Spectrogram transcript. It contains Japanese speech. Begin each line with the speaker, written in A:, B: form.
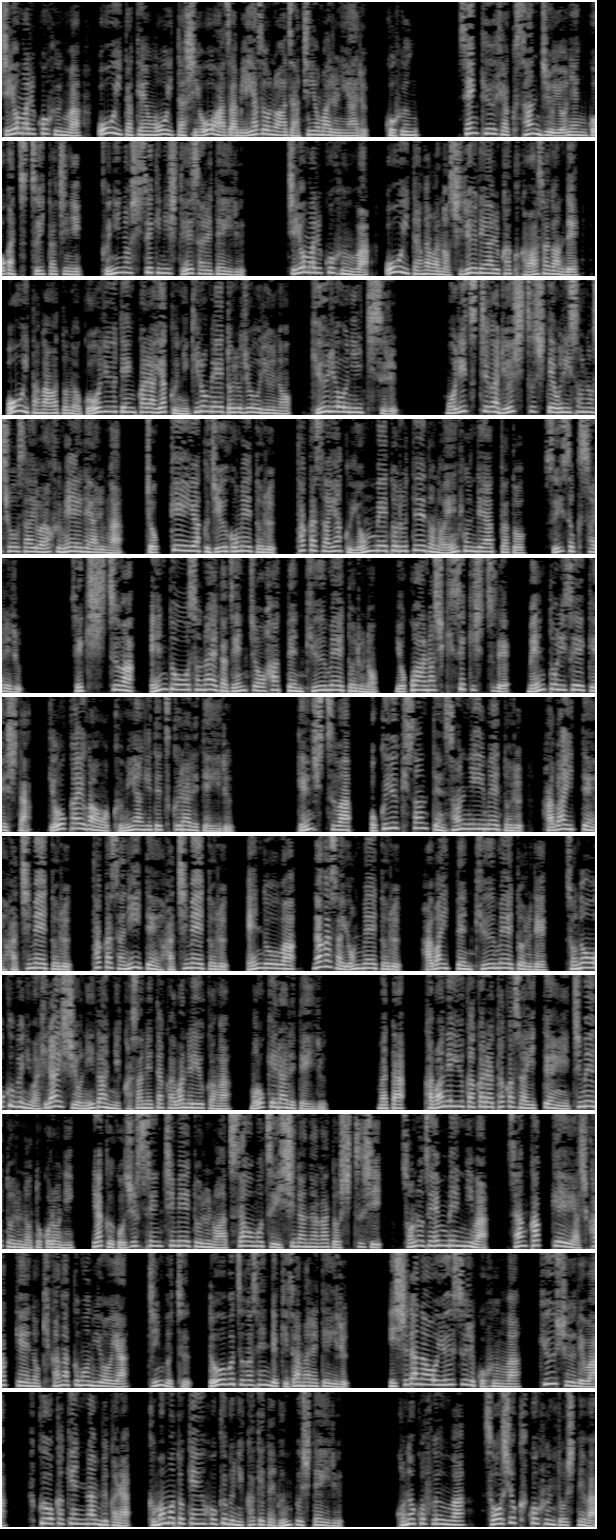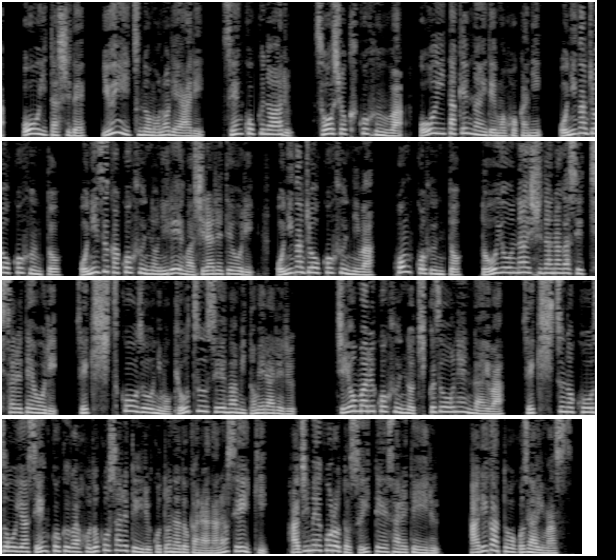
A: 千代丸古墳は、大分県大分市大あざ宮園あざ千代丸にある古墳。1934年5月1日に国の史跡に指定されている。千代丸古墳は、大分川の支流である各川佐岸で、大分川との合流点から約 2km 上流の丘陵に位置する。森土が流出しておりその詳細は不明であるが、直径約15メートル、高さ約4メートル程度の円墳であったと推測される。石室は沿道を備えた全長8.9メートルの横穴式石室で面取り成形した行海岸を組み上げて作られている。原室は奥行き3.32メートル、幅1.8メートル、高さ2.8メートル、沿道は長さ4メートル、幅1.9メートルで、その奥部には平石を2段に重ねた川根床が設けられている。また、川根床から高さ1.1メートルのところに約50センチメートルの厚さを持つ石棚が突出し、その前面には三角形や四角形の幾何学文様や人物、動物が線で刻まれている。石棚を有する古墳は、九州では福岡県南部から熊本県北部にかけて分布している。この古墳は装飾古墳としては大分市で唯一のものであり、宣告のある装飾古墳は大分県内でも他に鬼ヶ城古墳と鬼塚古墳の2例が知られており、鬼ヶ城古墳には本古墳と同様な石棚が設置されており、石室構造にも共通性が認められる。千代丸古墳の築造年代は石室の構造や宣告が施されていることなどから7世紀、初め頃と推定されている。ありがとうございます。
